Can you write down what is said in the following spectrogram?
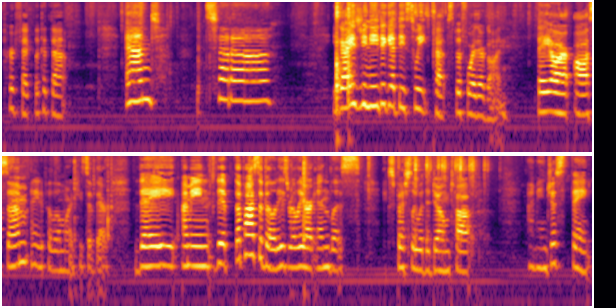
Perfect. Look at that. And ta-da! You guys, you need to get these sweet cups before they're gone. They are awesome. I need to put a little more adhesive there. They, I mean, the, the possibilities really are endless, especially with the dome top. I mean, just think.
